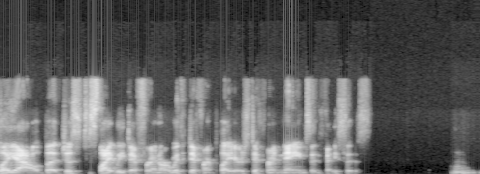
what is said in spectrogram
play out, but just slightly different or with different players, different names and faces? Mm.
